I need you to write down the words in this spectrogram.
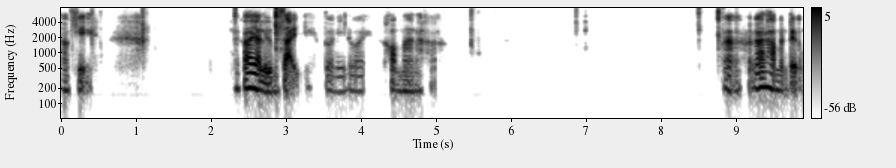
โอเค แล้วก็อย่าลืมใส่ตัวนี้ด้วยคอมมานะคะ อ่าแล้วก็ทำเหมือนเดิม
